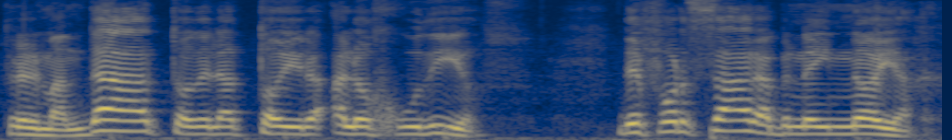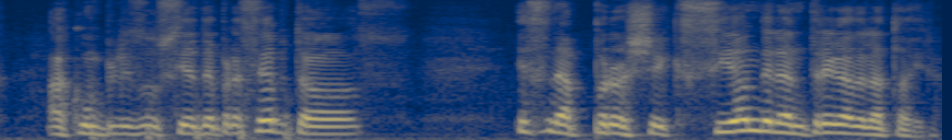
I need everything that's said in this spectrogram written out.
Pero el mandato de la toira a los judíos de forzar a Bnei Noyach a cumplir sus siete preceptos es una proyección de la entrega de la toira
